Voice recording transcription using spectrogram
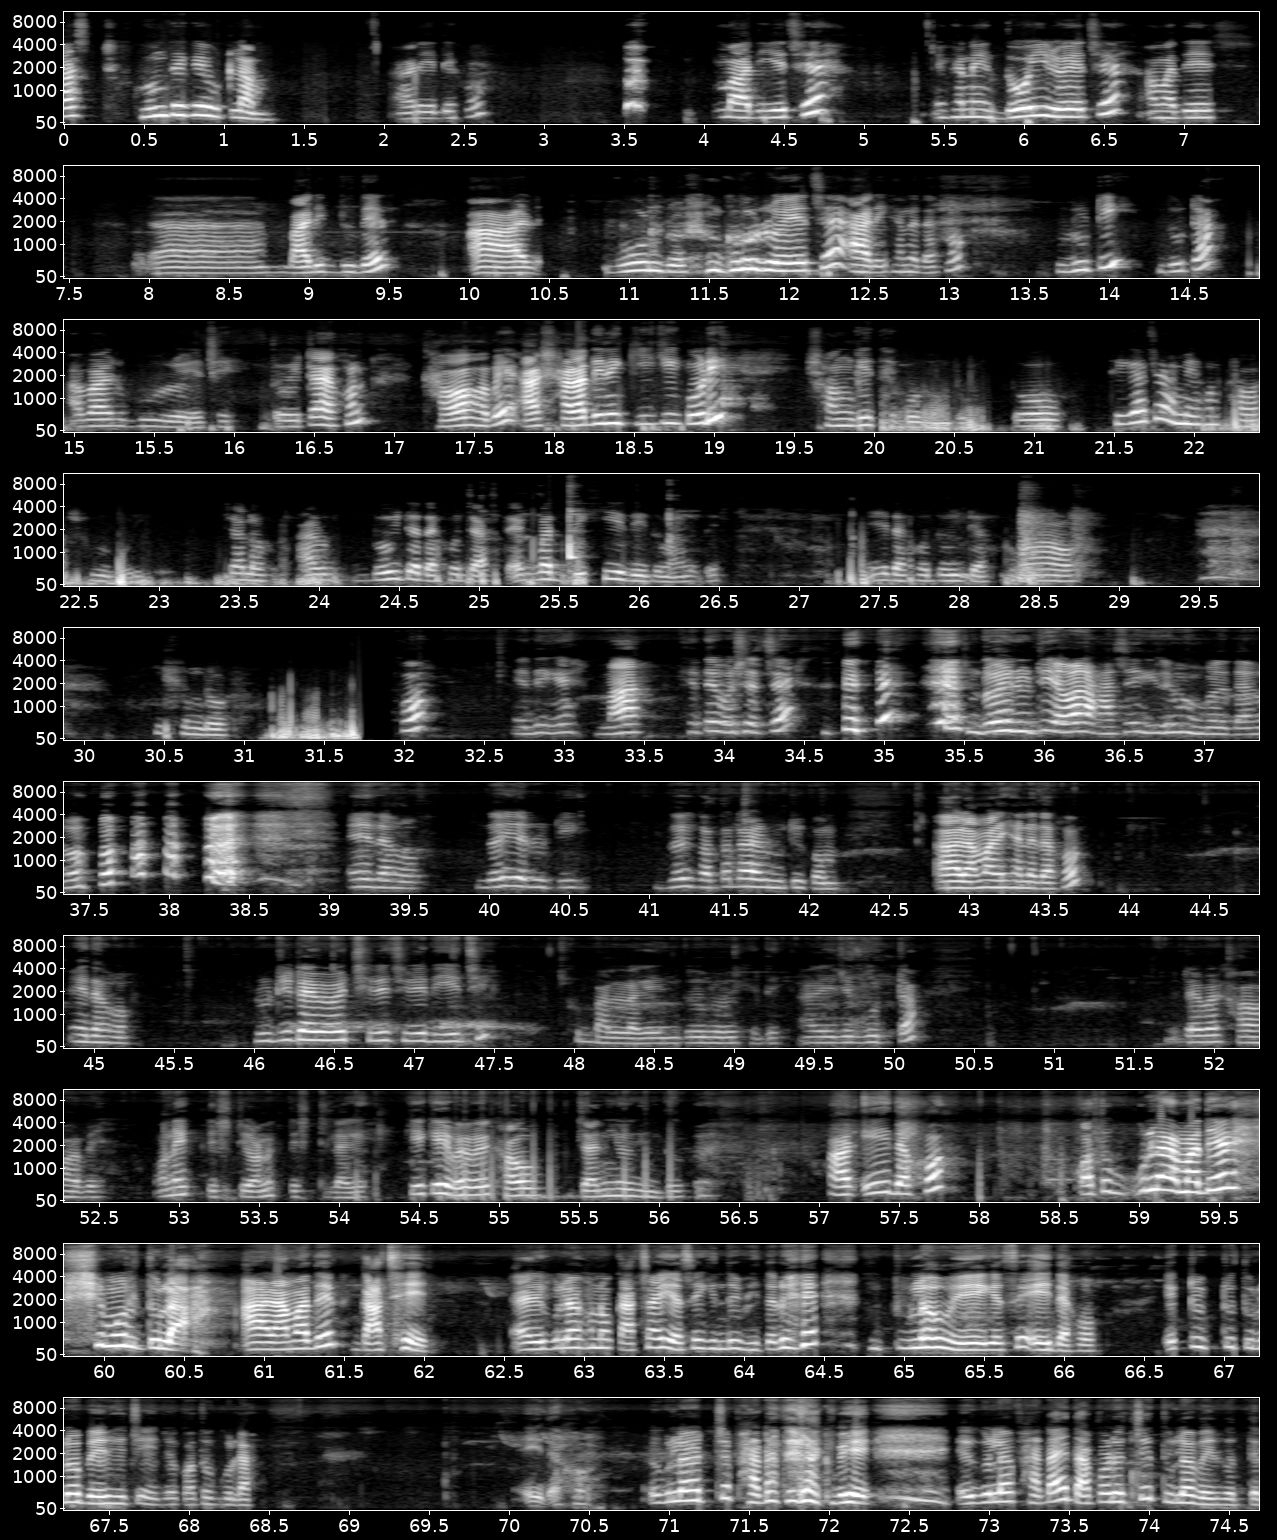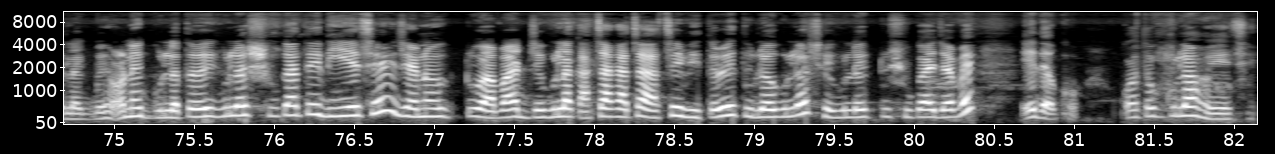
Just ঘুম থেকে উঠলাম। আর এ দেখো, মা দিয়েছে, এখানে দই রয়েছে আমাদের বাড়ির দুধের, আর গুড় গুড় রয়েছে, আর এখানে দেখো রুটি দুটা, আবার গুড় রয়েছে। তো এটা এখন খাওয়া হবে। আর সারাদিনে কি কি করি? সঙ্গে থেকো কিন্তু তো ঠিক আছে, আমি এখন খাওয়া শুরু করি। চলো, আর দইটা দেখো জাস্ট একবার দেখিয়ে দিই তোমাদের। এই দেখো দইটা, ওয়াও। কি সুন্দর। ও, এদিকে মা খেতে বসেছে। দই, রুটি, আবার হাসে কীরকম করে দেখো। এই দেখো, দই আর রুটি। দই কতটা রুটি কম। আর আমার এখানে দেখো, এই দেখো, রুটিটা এভাবে ছিঁড়ে ছিঁড়ে দিয়েছি। খুব ভালো লাগে কিন্তু ওইভাবে খেতে। আর এই যে গুড়টা, এটা এবার খাওয়া হবে। অনেক টেস্টি অনেক টেস্টি লাগে। কে কে এভাবে খাও জানিও কিন্তু। আর এই দেখো, কতগুলো আমাদের শিমুল তুলা আর আমাদের গাছের। আর এগুলো এখনও কাঁচাই আছে, কিন্তু ভিতরে তুলো হয়ে গেছে। এই দেখো, একটু একটু তুলো বের হয়েছে, এই যে কতগুলা। এই দেখো, এগুলো হচ্ছে ফাটাতে লাগবে। এগুলো ফাটায় তারপর হচ্ছে তুলা বের করতে লাগবে। অনেকগুলো, তো এইগুলো শুকাতে দিয়েছে, যেন একটু আবার যেগুলো কাঁচা কাঁচা আছে ভিতরে তুলোগুলো, সেগুলো একটু শুকায় যাবে। এই দেখো, কতগুলো হয়েছে।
